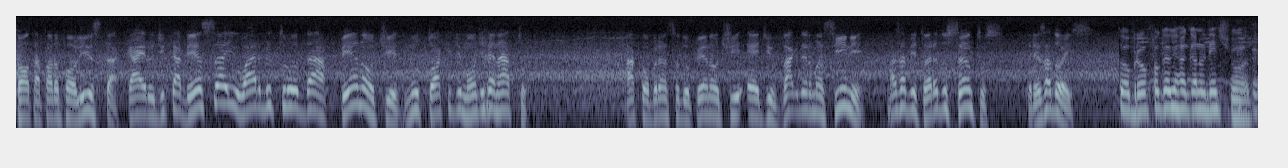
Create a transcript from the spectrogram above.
Falta para o Paulista, Cairo de cabeça e o árbitro dá pênalti no toque de mão de Renato. A cobrança do pênalti é de Wagner Mancini, mas a vitória é do Santos, 3 a 2. Sobrou, foi arrancando o dente junto.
